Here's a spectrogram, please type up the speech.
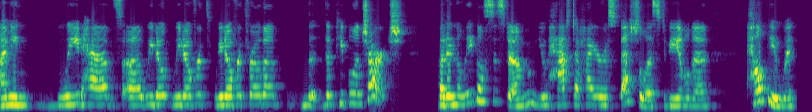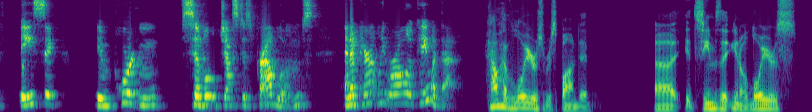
I mean, we'd have uh, we'd we'd over we'd overthrow the, the the people in charge. But in the legal system, you have to hire a specialist to be able to help you with basic, important civil justice problems. And apparently, we're all okay with that. How have lawyers responded? Uh, it seems that you know lawyers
